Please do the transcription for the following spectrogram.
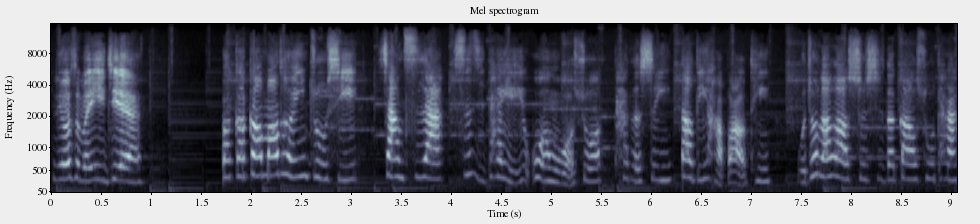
你有什么意见？报告高猫头鹰主席，上次啊，狮子他也问我说他的声音到底好不好听，我就老老实实的告诉他，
